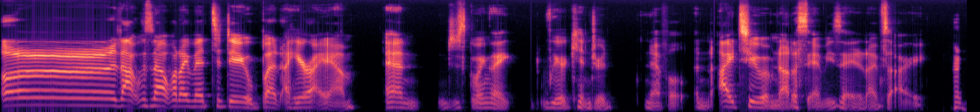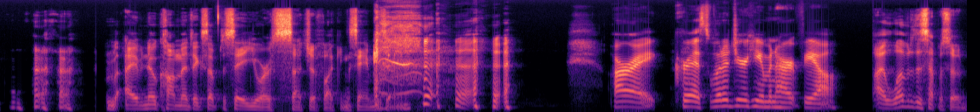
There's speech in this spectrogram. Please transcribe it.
uh, that was not what I meant to do, but here I am. And just going like, we're kindred, Neville. And I too am not a Sami Zayn, and I'm sorry. I have no comment except to say you are such a fucking Sami Zayn. All right, Kris, what did your human heart feel? I loved this episode.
